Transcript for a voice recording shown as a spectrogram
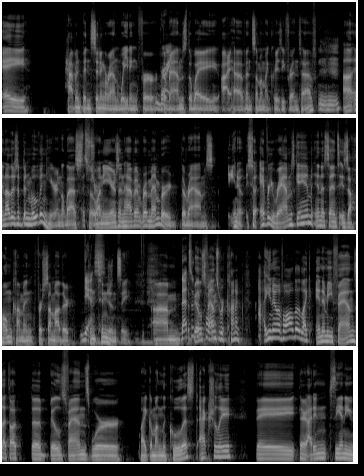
a haven't been sitting around waiting for the Rams the way I have and some of my crazy friends have. Uh, and others have been moving here in the last Mm-hmm. true. 20 years and haven't remembered the Rams. You know, so every Rams game, in a sense, is a homecoming for some other Yes. contingency. that's the a Bills fans were kind of, you know, of all the like enemy fans, I thought the Bills fans were like among the coolest. Actually, they, they, I didn't see any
